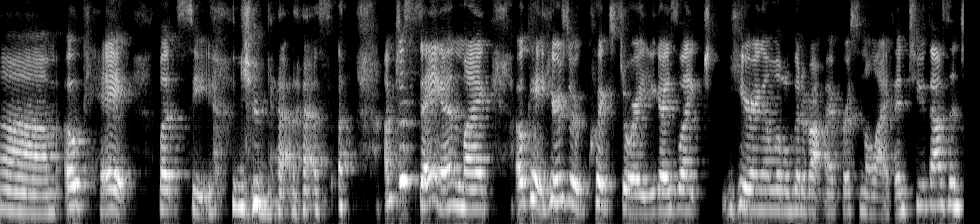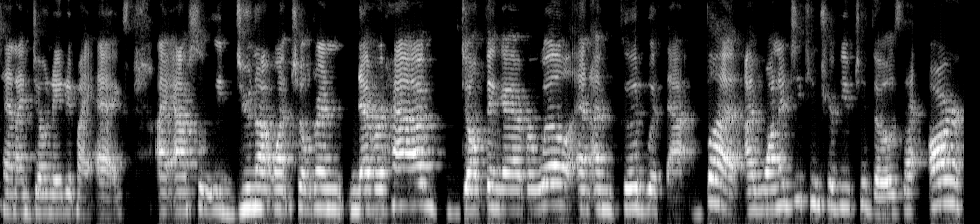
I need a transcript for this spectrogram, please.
Um, okay, let's see. you badass. I'm just saying, like, okay, here's a quick story. You guys like hearing a little bit about my personal life. In 2010, I donated my eggs. I absolutely do not want children, never have, don't think I ever will, and I'm good with that. But I wanted to contribute to those that are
